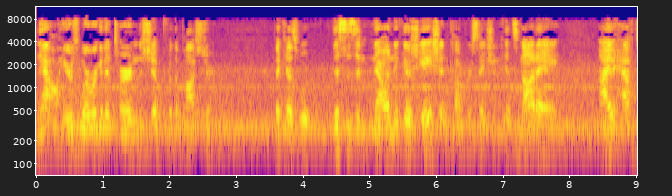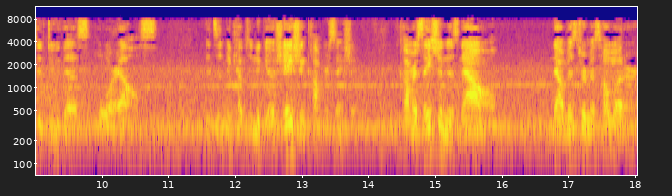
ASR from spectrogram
Now, here's where we're going to turn the ship for the posture. Because we're, this is a, now a negotiation conversation. It's not a, I have to do this or else. It's, it becomes a negotiation conversation. The conversation is now, now Mr. and Miss Homeowner,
